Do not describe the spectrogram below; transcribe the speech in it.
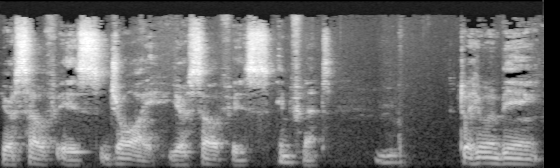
yourself is joy, yourself is infinite. Mm-hmm. To a human being,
